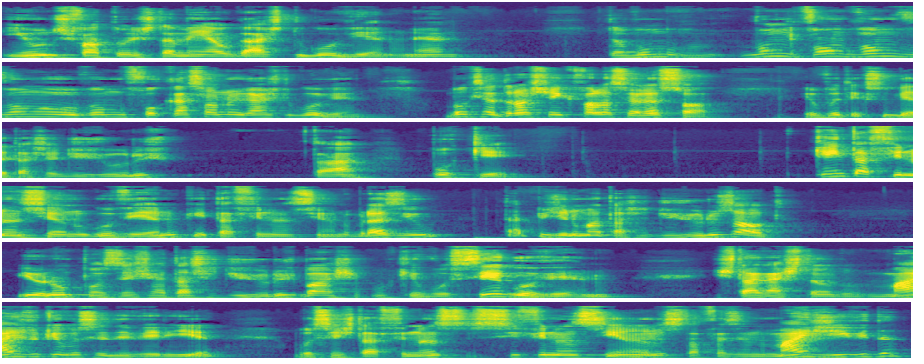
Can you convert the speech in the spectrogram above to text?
e um dos fatores também é o gasto do governo, né? Então vamos, vamos, vamos, vamos, vamos, vamos focar só no gasto do governo. O Banco Central chega e fala assim: olha só, eu vou ter que subir a taxa de juros, tá? Por quê? Quem está financiando o governo, quem está financiando o Brasil, está pedindo uma taxa de juros alta. E eu não posso deixar a taxa de juros baixa, porque você, governo, está gastando mais do que você deveria, você está se financiando, você está fazendo mais dívida,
